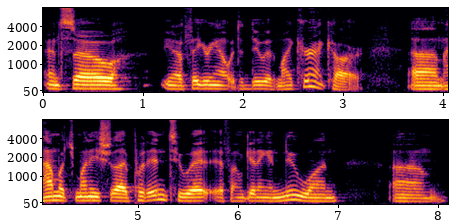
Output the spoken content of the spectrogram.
and so you know, figuring out what to do with my current car. Um, how much money should I put into it if I'm getting a new one? Um,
